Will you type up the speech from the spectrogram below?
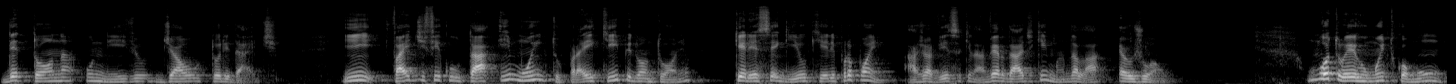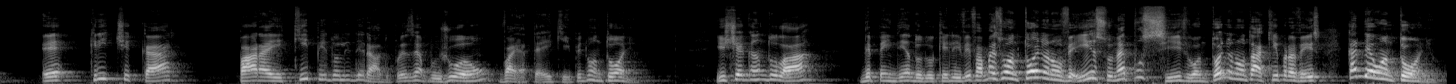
detona o nível de autoridade e vai dificultar e muito para a equipe do Antônio querer seguir o que ele propõe. Haja vista que, na verdade, quem manda lá é o João. Um outro erro muito comum é criticar para a equipe do liderado. Por exemplo, o João vai até a equipe do Antônio e chegando lá, dependendo do que ele vê, fala: Mas o Antônio não vê isso? Não é possível, o Antônio não está aqui para ver isso. Cadê o Antônio? Ou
